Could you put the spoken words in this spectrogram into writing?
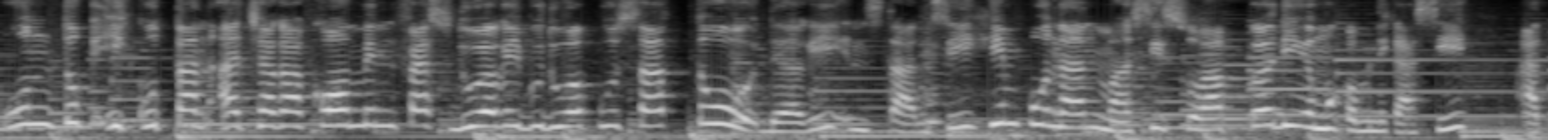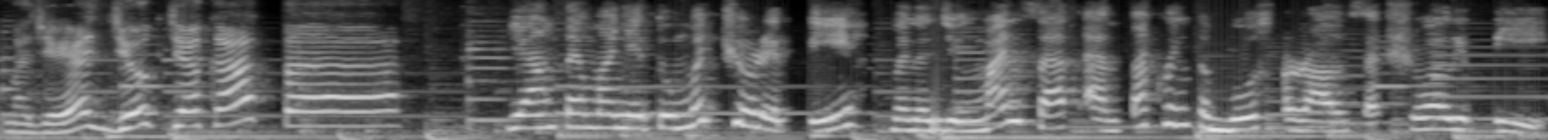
untuk ikutan acara Kominfest 2021 dari instansi Himpunan Mahasiswa Prodi Ilmu Komunikasi Atmajaya Yogyakarta. Yang temanya itu maturity, managing mindset, and tackling taboos around sexuality.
